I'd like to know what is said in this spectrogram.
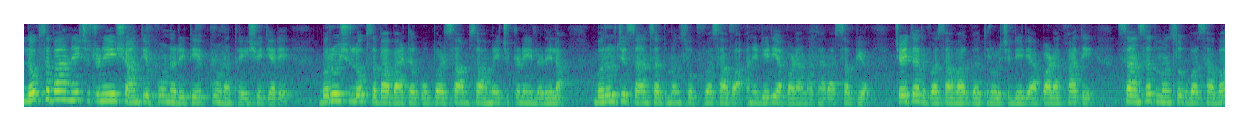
લોકસભાની ચૂંટણી શાંતિપૂર્ણ રીતે પૂર્ણ થઈ છે ત્યારે ભરૂચ લોકસભા બેઠક ઉપર સામસામે ચૂંટણી લડેલા ભરૂચ સાંસદ મનસુખ વસાવા અને ડેડિયાપાડાના ધારાસભ્ય ચૈતર વસાવા ગતરોજ ડેડિયાપાડા ખાતે સાંસદ મનસુખ વસાવા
